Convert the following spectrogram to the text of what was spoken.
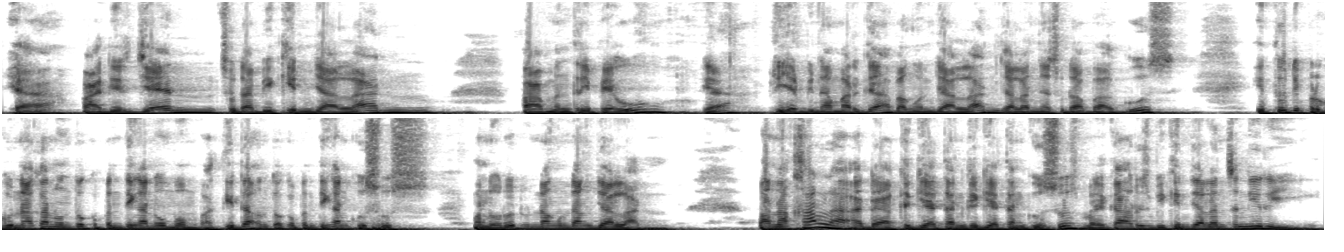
Ya, Pak Dirjen sudah bikin jalan, Pak Menteri PU, ya, Dirjen Bina Marga bangun jalan, jalannya sudah bagus, itu dipergunakan untuk kepentingan umum, Pak, tidak untuk kepentingan khusus menurut Undang-Undang Jalan. Manakala ada kegiatan-kegiatan khusus, mereka harus bikin jalan sendiri.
